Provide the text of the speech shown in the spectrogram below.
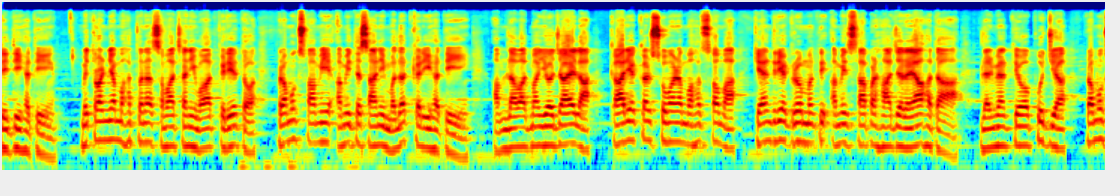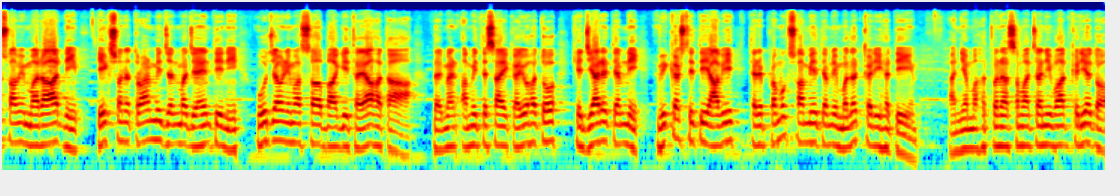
લીધી હતી. મિત્રો, અન્ય મહત્વના સમાચારની વાત કરીએ તો પ્રમુખ સ્વામી અમિત શાહની મદદ કરી હતી. અમદાવાદમાં યોજાયેલા કાર્યકર સુવર્ણ મહોત્સવમાં કેન્દ્રીય ગૃહમંત્રી અમિત શાહ પણ હાજર રહ્યા હતા. દરમિયાન તેઓ પૂજ્ય પ્રમુખ સ્વામી મહારાજની એકસો ને ત્રણમી જન્મ જયંતિની ઉજવણીમાં સહભાગી થયા હતા. દરમિયાન અમિત શાહે કહ્યું હતું કે જ્યારે તેમની વિકટ સ્થિતિ આવી ત્યારે પ્રમુખ સ્વામીએ તેમની મદદ કરી હતી. અન્ય મહત્વના સમાચારની વાત કરીએ તો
